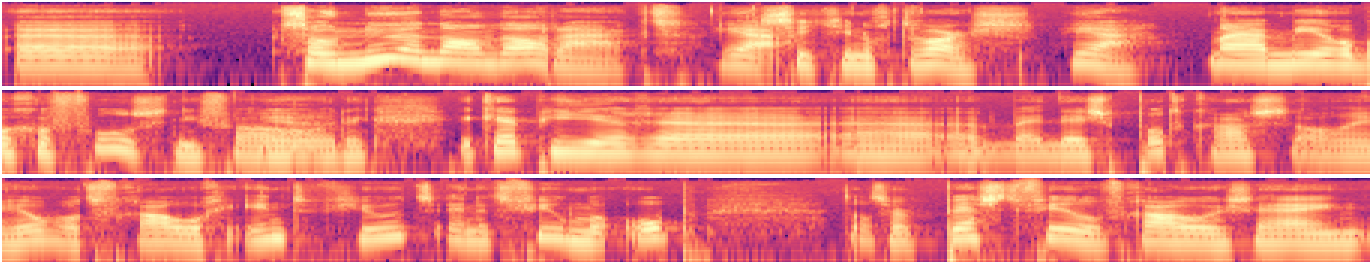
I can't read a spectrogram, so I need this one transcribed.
eh, zo nu en dan wel raakt. Ja, Zit je nog dwars? ja, Nou ja, meer op een gevoelsniveau. Ja. ik. Ik heb hier eh, eh, bij deze podcast al heel wat vrouwen geïnterviewd. En het viel me op dat er best veel vrouwen zijn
